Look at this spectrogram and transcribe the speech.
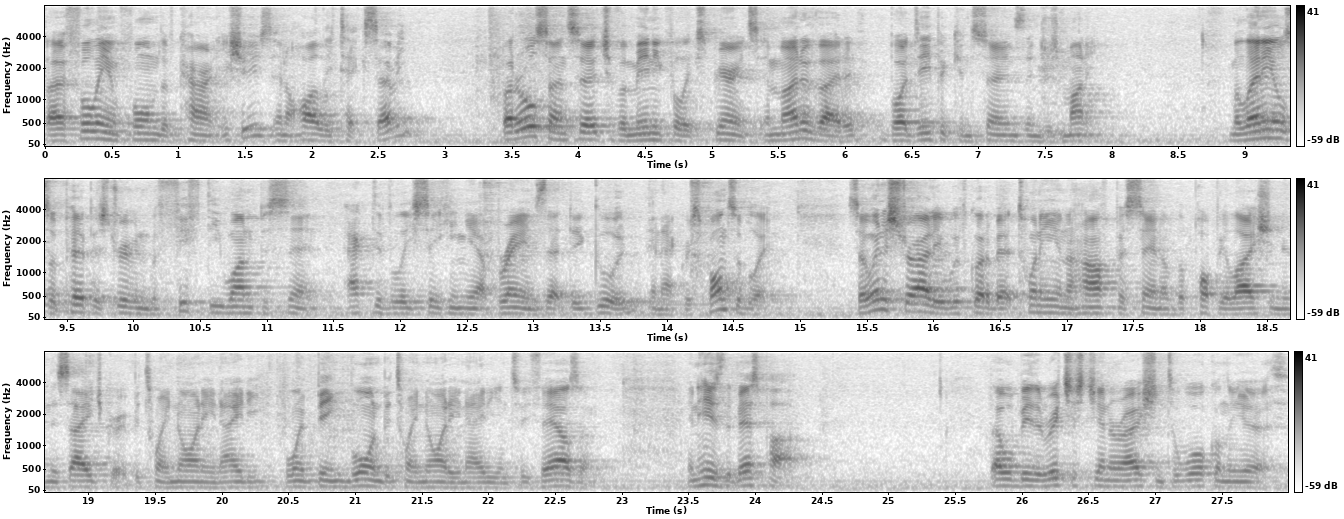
They are fully informed of current issues and are highly tech savvy, but are also in search of a meaningful experience and motivated by deeper concerns than just money. Millennials are purpose driven with 51% actively seeking out brands that do good and act responsibly. So in Australia, we've got about 20.5% of the population in this age group between 1980, being born between 1980 and 2000. And here's the best part. They will be the richest generation to walk on the earth,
